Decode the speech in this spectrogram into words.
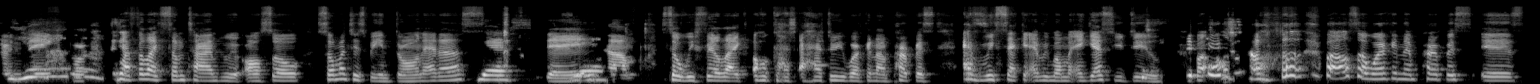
certain yeah. things or, i feel like sometimes we're also so much is being thrown at us yes day yes. Um, so we feel like oh gosh i have to be working on purpose every second every moment and yes you do but also but also working in purpose is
